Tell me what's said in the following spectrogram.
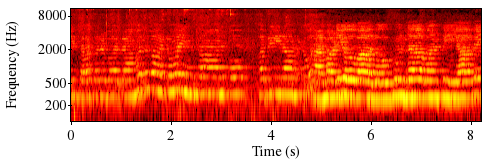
धरती बाटी सागर बाटा मत बाटो इंसान को अभिराम तो સાંભળ્યો વાલો વૃંદાવન થી આવે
